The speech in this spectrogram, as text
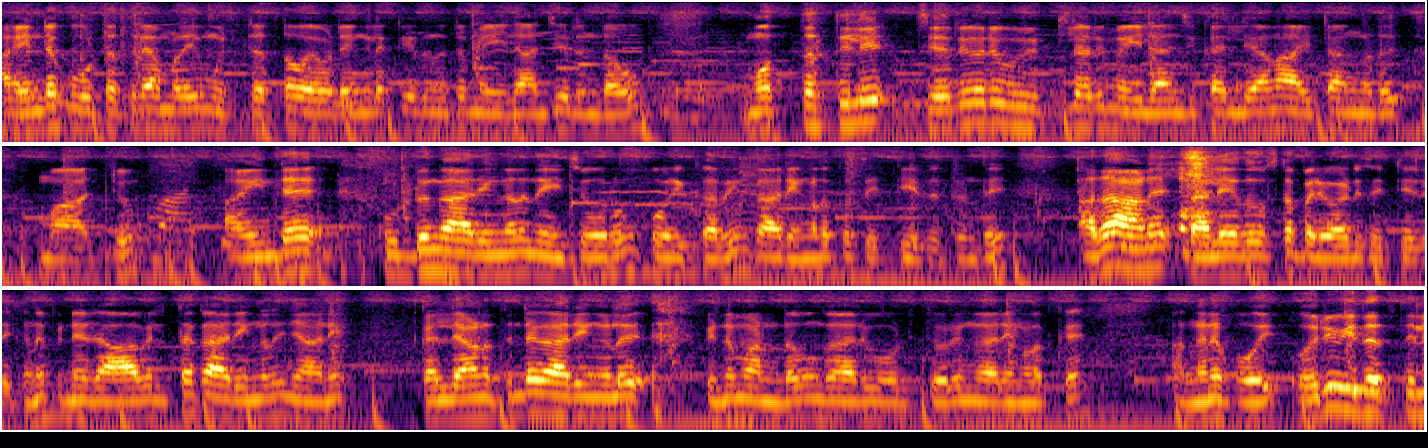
അതിന്റെ കൂട്ടത്തിൽ നമ്മൾ ഈ മുറ്റത്തോ എവിടെയെങ്കിലൊക്കെ ഇരുന്നിട്ട് മെയിലാഞ്ചി ഇടുണ്ടാവും. മൊത്തത്തിൽ ചെറിയൊരു വീട്ടിലൊരു മെയിലാഞ്ചി കല്യാണമായിട്ട് അങ്ങോട്ട് മാറ്റും. അതിന്റെ ഫുഡും കാര്യങ്ങളും നെയ്ച്ചോറും കോഴിക്കറിയും കാര്യങ്ങളൊക്കെ സെറ്റ് ചെയ്തിട്ടുണ്ട്. അതാണ് തലേ ദിവസത്തെ പരിപാടി സെറ്റ് ചെയ്തിരിക്കുന്നത് പിന്നെ രാവിലത്തെ കാര്യങ്ങൾ ഞാൻ കല്യാണത്തിന്റെ കാര്യങ്ങൾ പിന്നെ മണ്ഡപവും കാര്യം ഓഡിറ്റോറിയം കാര്യങ്ങളൊക്കെ അങ്ങനെ പോയി. ഒരു വിധത്തിൽ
